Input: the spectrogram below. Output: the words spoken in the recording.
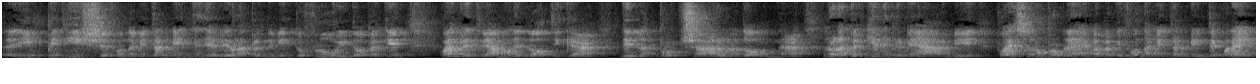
eh, impedisce fondamentalmente di avere un apprendimento fluido perché quando entriamo nell'ottica dell'approcciare una donna allora per chi ha le prime armi può essere un problema perché fondamentalmente qual è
